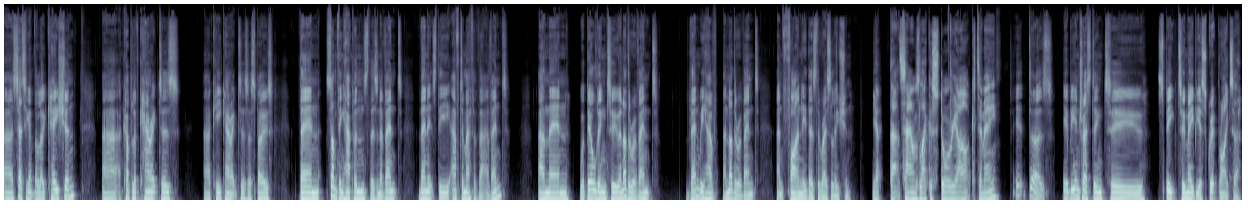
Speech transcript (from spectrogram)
uh, setting up the location, uh, a couple of characters, uh, key characters, I suppose. Then something happens, there's an event, then it's the aftermath of that event, and then we're building to another event, then we have another event, and finally there's the resolution. Yep. That sounds like a story arc to me. It does. It'd be interesting to speak to maybe a scriptwriter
